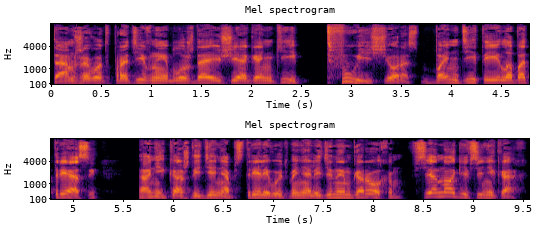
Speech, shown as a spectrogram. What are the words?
Там живут противные блуждающие огоньки. Тфу еще раз! Бандиты и лоботрясы! Они каждый день обстреливают меня ледяным горохом, все ноги в синяках!»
